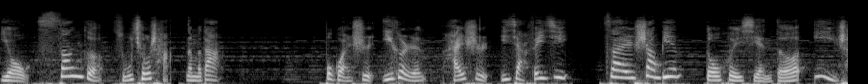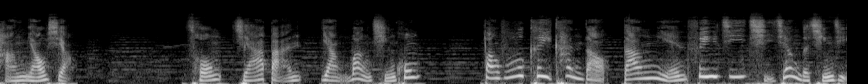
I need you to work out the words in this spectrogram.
有三个足球场那么大，不管是一个人还是一架飞机，在上边都会显得异常渺小。从甲板仰望晴空，仿佛可以看到当年飞机起降的情景。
